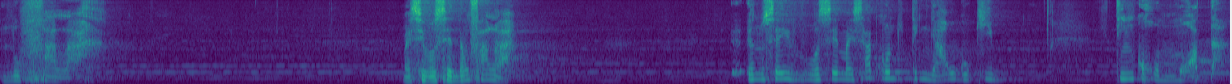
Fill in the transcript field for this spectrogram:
no falar. Mas se você não falar, eu não sei você, mas sabe quando tem algo que te incomoda?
